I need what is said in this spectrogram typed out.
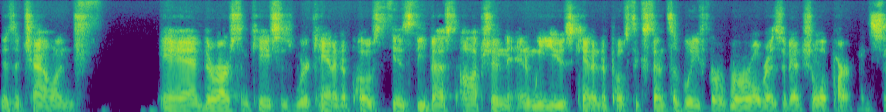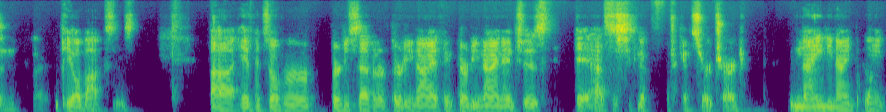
is a challenge. And there are some cases where Canada Post is the best option, and we use Canada Post extensively for rural residential apartments and PO boxes. Uh, if it's over 37 or 39, I think 39 inches, it has a significant surcharge. 99.5%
